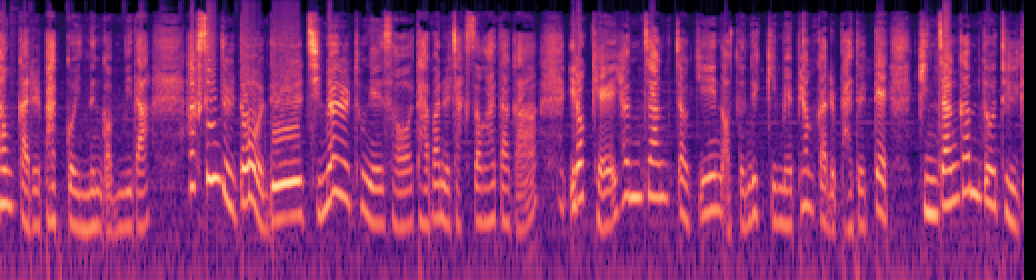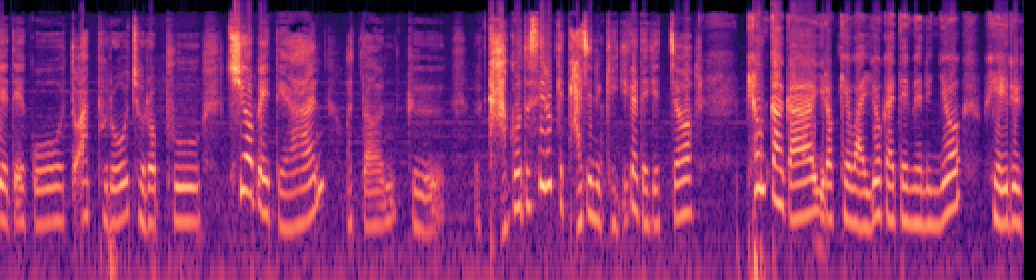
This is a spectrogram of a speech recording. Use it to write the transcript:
평가를 받고 있는 겁니다. 학생들도 늘 지면을 통해서 답안을 작성하다가 이렇게 현장적인 어떤 느낌의 평가를 받을 때 긴장감도 들게 되고 또 앞으로 졸업 후 취업에 대한 어떤 그 각오도 새롭게 다지는 계기가 되겠죠. 평가가 이렇게 완료가 되면은요, 회의를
